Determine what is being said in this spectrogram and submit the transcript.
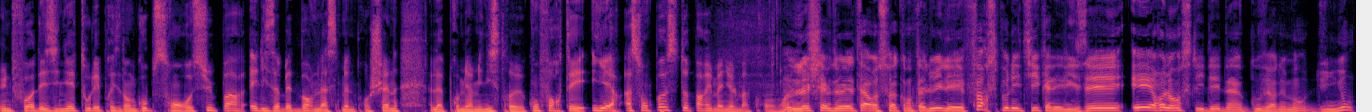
Une fois désignés, tous les présidents de groupe seront reçus par Elisabeth Borne la semaine prochaine. La première ministre confortée hier à son poste par Emmanuel Macron. Le chef de l'État reçoit quant à lui les forces politiques à l'Élysée et relance l'idée d'un gouvernement d'union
